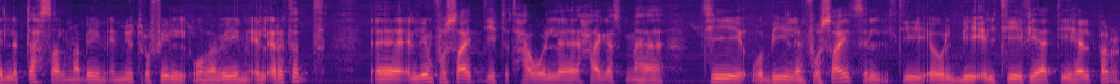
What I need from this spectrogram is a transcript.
اللي بتحصل ما بين ال neutrophil وما بين ال irritant ال lymphocyte دي بتتحول لحاجة اسمها تي وبي ليمفوسايتس التي والبي التي فيها تي هيلبر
